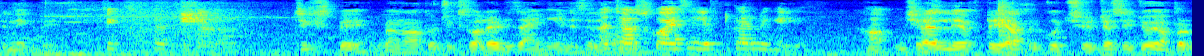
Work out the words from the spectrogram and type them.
देने के लिए। Fix करके करना। चिक्स पे? बना तो चिक्स वाला डिज़ाइन ही है जैसे अच्छा उसको ऐसे लिफ्ट करने के लिए? हाँ शायद लेफ़्ट या फिर कुछ जैसे जो यहाँ पर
